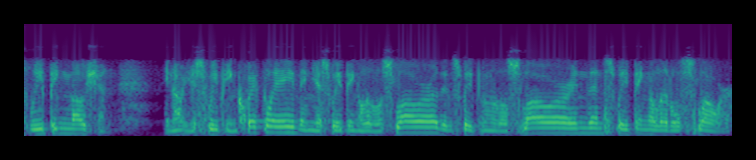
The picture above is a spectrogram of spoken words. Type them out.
sweeping motion. You know, you're sweeping quickly, then you're sweeping a little slower, then sweeping a little slower, and then sweeping a little slower.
